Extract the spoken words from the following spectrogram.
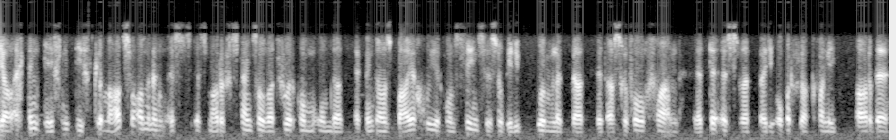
Ja, ek dink definitief klimaatsverandering is is maar 'n verskynsel wat voorkom omdat ek dink daar is baie goeie konsensus op hierdie oomblik dat dit as gevolg van hitte is wat by die oppervlak van die aarde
